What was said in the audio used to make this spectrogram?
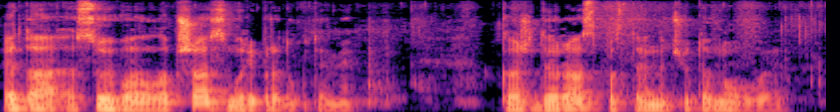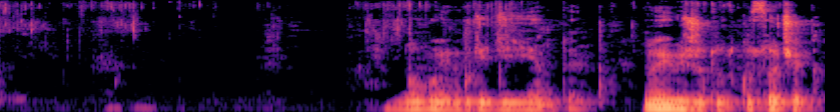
Это соевая лапша с морепродуктами. Каждый раз постоянно что-то новое. Новые ингредиенты. Ну, я вижу тут кусочек.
